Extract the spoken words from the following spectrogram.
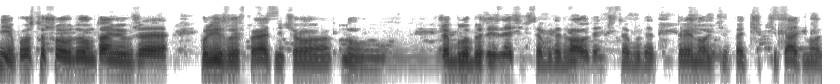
Ні, просто що в другому таймі вже полізли вперед, нічого, ну, вже було без різниці, чи це буде 2-1, чи це буде 3-0, чи 5 чи 5-0.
